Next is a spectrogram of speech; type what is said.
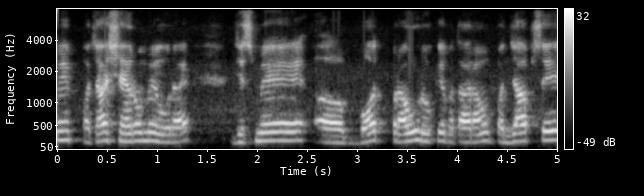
में 50 शहरों में हो रहा है जिसमें बहुत प्राउड होकर बता रहा हूँ पंजाब से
